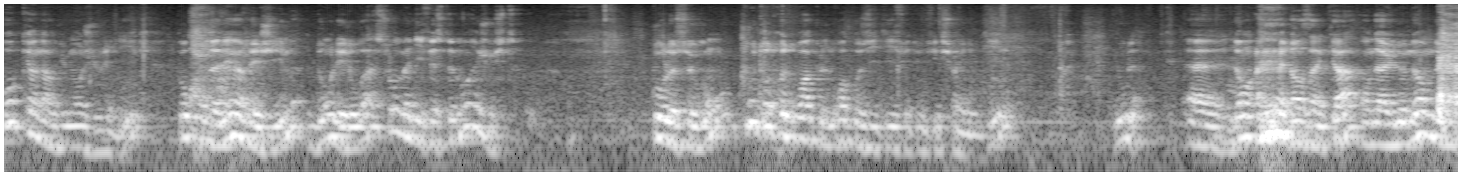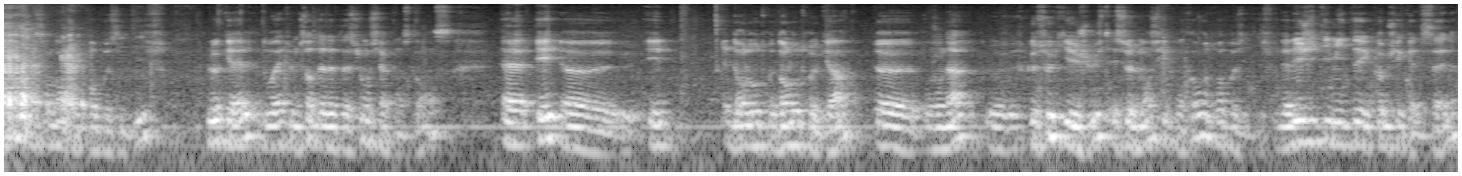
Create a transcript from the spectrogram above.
aucun argument juridique pour condamner un régime dont les lois sont manifestement injustes. Pour le second, tout autre droit que le droit positif est une fiction inutile, euh, dans, un cas, on a une norme de ascendante au propositif, lequel doit être une sorte d'adaptation aux circonstances. Euh, et, euh, et, dans l'autre cas, on a que ce qui est juste est seulement ce qui est conforme au droit positif. La légitimité, comme chez Kelsen,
